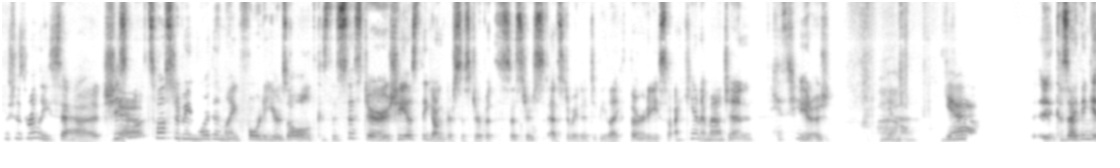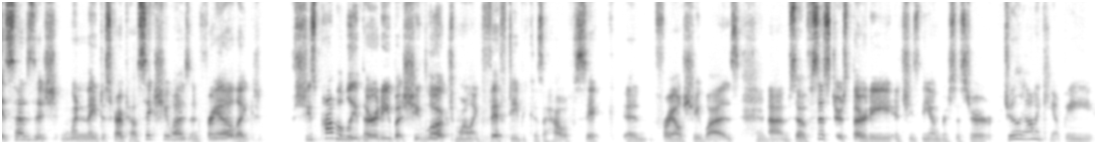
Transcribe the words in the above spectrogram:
Which is really sad. She's yeah. not supposed to be more than like 40 years old because the sister, she is the younger sister, but the sister's estimated to be like 30. So I can't imagine, is she? you know, Wow. Yeah. Yeah. Because I think it says that she, when they described how sick she was and frail, like she's probably 30, but she looked more like 50 because of how sick and frail she was. Mm. Um, so if sister's 30 and she's the younger sister, Juliana can't be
